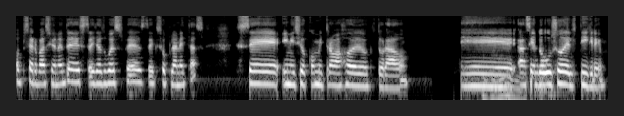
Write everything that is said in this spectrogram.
observaciones de estrellas huéspedes de exoplanetas se inició con mi trabajo de doctorado. eh, haciendo uso del tigre.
